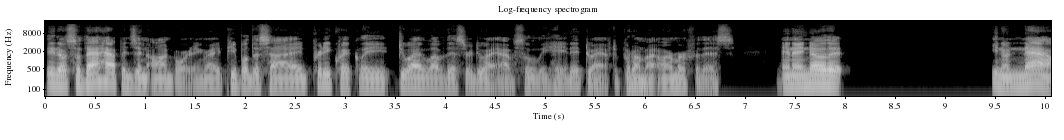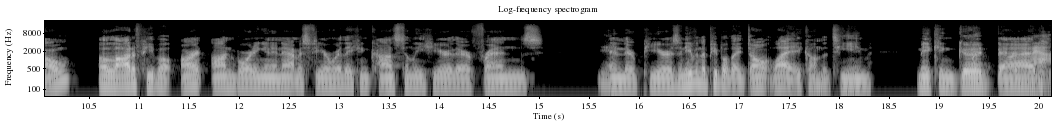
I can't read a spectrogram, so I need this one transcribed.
you know, so that happens in onboarding, right? People decide pretty quickly, do I love this or do I absolutely hate it? Do I have to put on my armor for this? And I know that, you know, now a lot of people aren't onboarding in an atmosphere where they can constantly hear their friends yeah. and their peers and even the people they don't like on the team making good, bad, bad,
